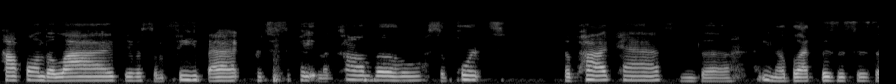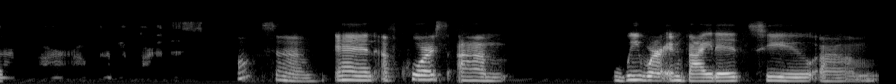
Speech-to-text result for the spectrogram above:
hop on the live give us some feedback participate in the combo support the podcast and the you know black businesses that are, are going to be a part of this. Awesome. And of course um, we were invited to um,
